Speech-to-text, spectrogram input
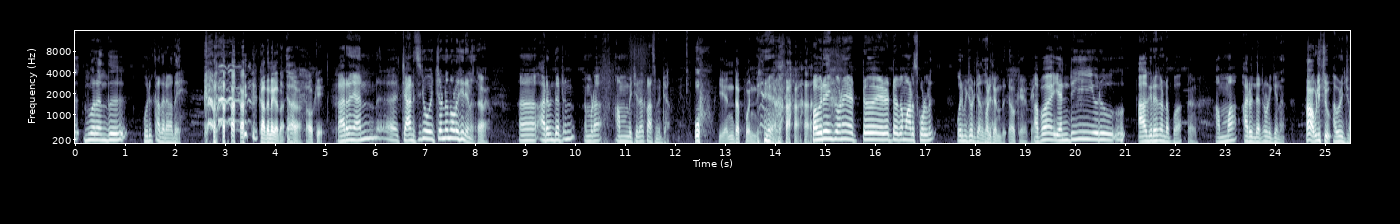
എന്ന് പറയുന്നത് ഒരു കഥനകഥ. കഥനകഥ. ഓക്കെ. കാരണം ഞാൻ ചാൻസ് ചോദിച്ചിട്ടുണ്ടെന്നുള്ളത് ശരിയാണ്. അരവിന്ദേട്ടൻ നമ്മുടെ അമ്മച്ചിയുടെ ക്ലാസ്മേറ്റാണ് ഓഹ് എന്റെ പൊന്ന്. അപ്പോൾ അവർ എനിക്ക് വേണേൽ എട്ട് ഏഴെട്ടൊക്കെ മാഡ സ്കൂളിൽ ഒരുമിച്ച് പഠിച്ചാണ് പഠിച്ചിട്ടുണ്ട്. Okay okay. അപ്പോൾ എന്റെ ഈ ഒരു ആഗ്രഹം കണ്ടപ്പോൾ അമ്മ അരവിന്ദേട്ടനെ വിളിക്കുകയാണ് ആ വിളിച്ചു. ആ വിളിച്ചു.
